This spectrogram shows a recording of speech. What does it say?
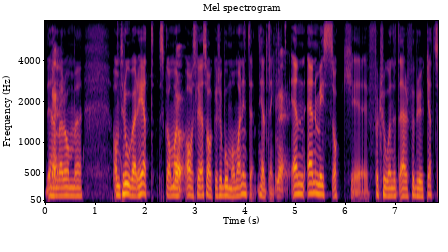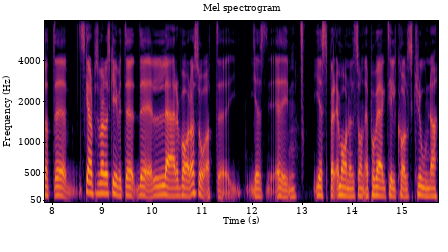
Det handlar om, eh, om trovärdighet. Ska man Ja. avslöja saker så bommar man inte, helt enkelt. Nej. En, en miss och eh, förtroendet är förbrukat. Så att eh, Skarpsvärd har skrivit det, det lär vara så att eh, eh, Jesper Emanuelsson är på väg till Karlskrona.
